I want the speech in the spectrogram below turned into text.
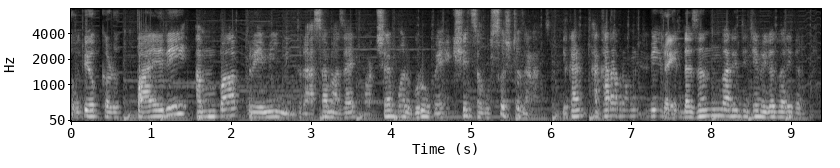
उपयोग करू पायरी आंबा प्रेमी मित्र असा माझा एक व्हॉट्सअपवर ग्रुप आहे एकशे चौसष्ट जणांचा कारण आकाराप्रमाणे मी Right. डझन वारी तिची विगतवारी करतो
